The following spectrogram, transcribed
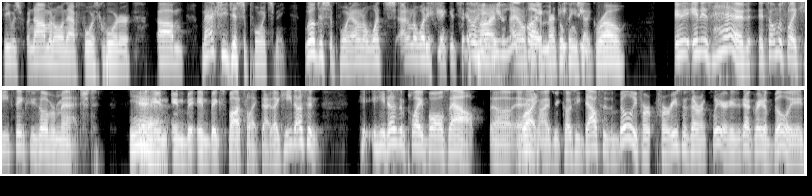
He was phenomenal in that fourth quarter. Um, Maxey disappoints me. Will disappoint. I don't know what's. I don't know what he's he, thinking at times. He I don't know like if it's a mental he, thing. He's got to grow. In in his head, it's almost like he thinks he's overmatched. Yeah. In in in, in big spots like that, like he doesn't he, he doesn't play balls out uh, at, right. at, times because he doubts his ability for for reasons that are unclear. He's got great ability.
